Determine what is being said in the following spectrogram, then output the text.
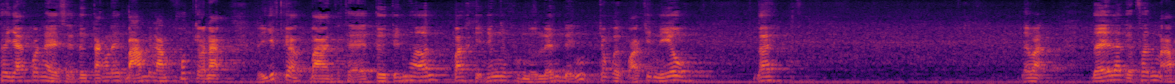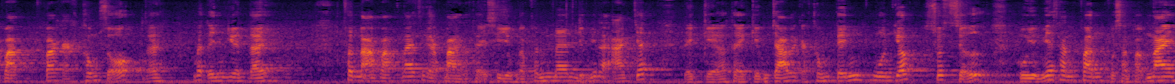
thời gian quan hệ sẽ được tăng lên 35 phút các nặng để giúp cho các bạn có thể tự tin hơn và khiến những người phụ nữ lên đỉnh trong cái quá trình yêu. Đây. Đây bạn đấy là cái phân mã vạch và các thông số. Đây mất in duyệt đây phân mã vạch này thì các bạn có thể sử dụng các phần mềm giống như là ai chất để có thể kiểm tra với các thông tin, nguồn gốc, xuất xứ, cũng giống như thành phần của sản phẩm này.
